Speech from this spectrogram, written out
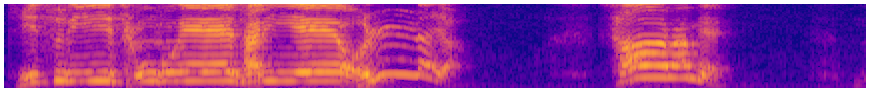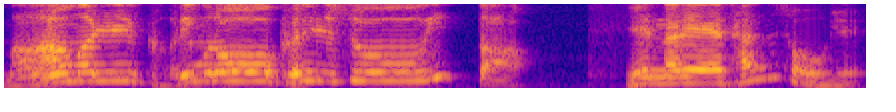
기술이 상공의 자리에 올라야 사람의 마음을 그림으로 그릴 수 있다. 옛날에 산 속에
